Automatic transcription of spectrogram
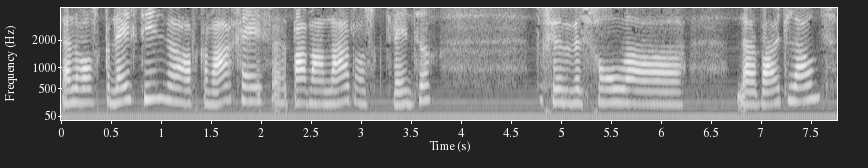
En dan was ik 19, dan had ik hem aangegeven. Een paar maanden later was ik 20. Toen gingen we met school eh, naar het buitenland.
